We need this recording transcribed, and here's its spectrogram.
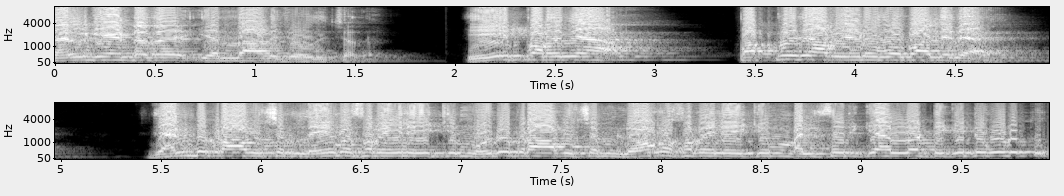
നൽകേണ്ടത് എന്നാണ് ചോദിച്ചത്. ഈ പറഞ്ഞ പത്മജ വേണുഗോപാലിന് രണ്ട് പ്രാവശ്യം നിയമസഭയിലേക്കും ഒരു പ്രാവശ്യം ലോകസഭയിലേക്കും മത്സരിക്കാനുള്ള ടിക്കറ്റ് കൊടുത്തു.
